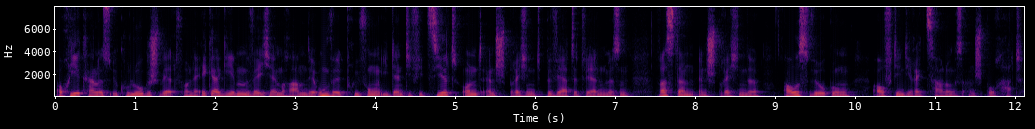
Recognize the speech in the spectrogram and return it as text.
Auch hier kann es ökologisch wertvolle Äcker geben, welche im Rahmen der Umweltprüfung identifiziert und entsprechend bewertet werden müssen, was dann entsprechende Auswirkungen auf den Direktzahlungsanspruch hat.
